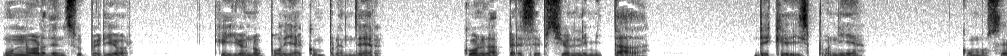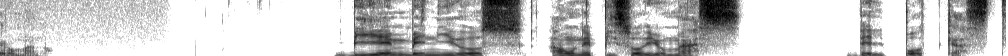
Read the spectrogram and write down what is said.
un orden superior que yo no podía comprender con la percepción limitada de que disponía como ser humano. Bienvenidos a un episodio más del podcast.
